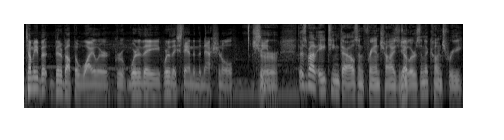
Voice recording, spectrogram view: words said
Tell me a bit, bit about the Wyler Group. Where do they where do they stand in the national Sure. There's about 18,000 franchise Yep. dealers in the country.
